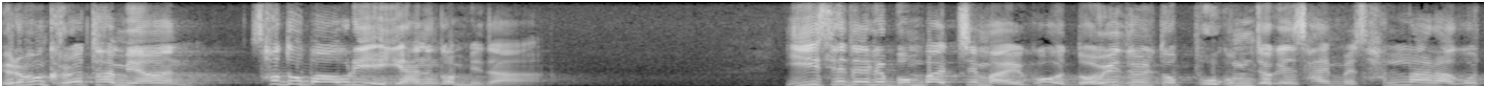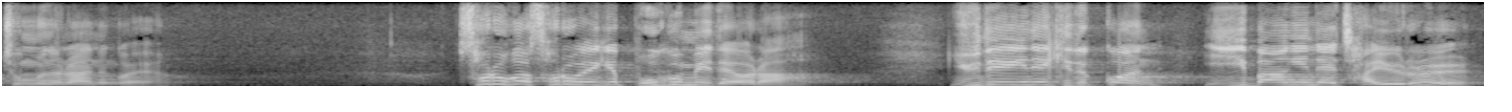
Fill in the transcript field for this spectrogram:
여러분 그렇다면 사도 바울이 얘기하는 겁니다. 이 세대를 본받지 말고 너희들도 복음적인 삶을 살라라고 주문을 하는 거예요. 서로가 서로에게 복음이 되어라. 유대인의 기득권, 이방인의 자유를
